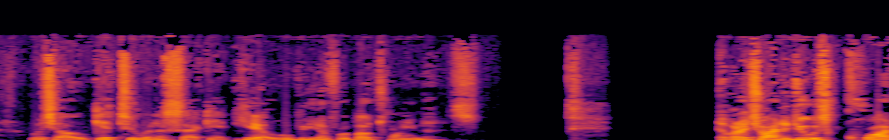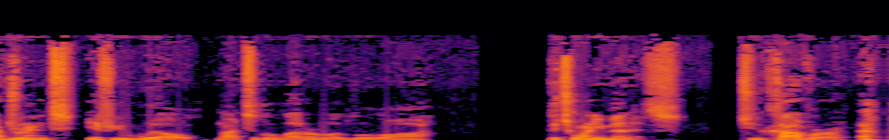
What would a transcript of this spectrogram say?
which I'll get to in a second. Here, we'll be here for about 20 minutes. And what I try to do is quadrant, if you will, not to the letter of the law, the 20 minutes to cover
